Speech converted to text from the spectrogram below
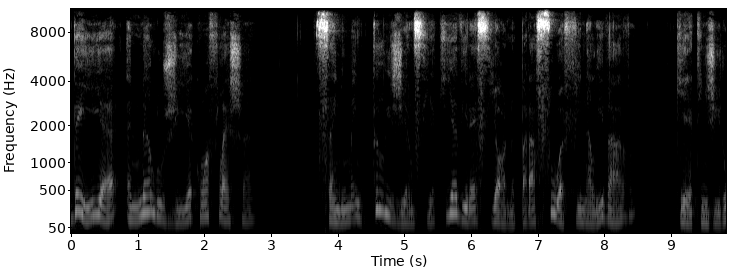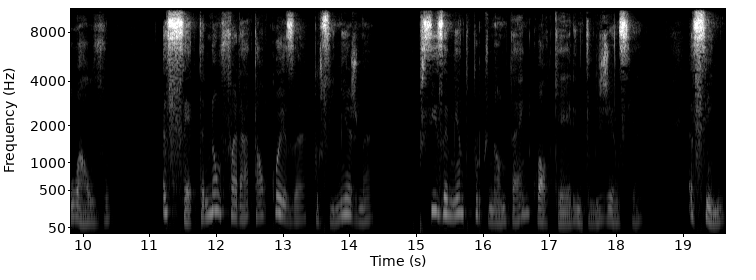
Daí a analogia com a flecha. Sem uma inteligência que a direcione para a sua finalidade, que é atingir o alvo, a seta não fará tal coisa por si mesma, precisamente porque não tem qualquer inteligência. Assim,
